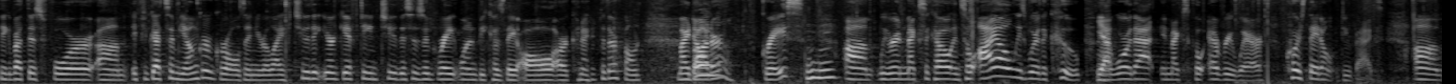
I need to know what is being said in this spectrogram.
Think about this for um, if you've got some younger girls in your life too that you're gifting to. This is a great one because they all are connected to their phone. My daughter. know. Grace, um, we were in Mexico, and so I always wear the coupe. Yeah. I wore that in Mexico everywhere. Of course, they don't do bags. Um,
